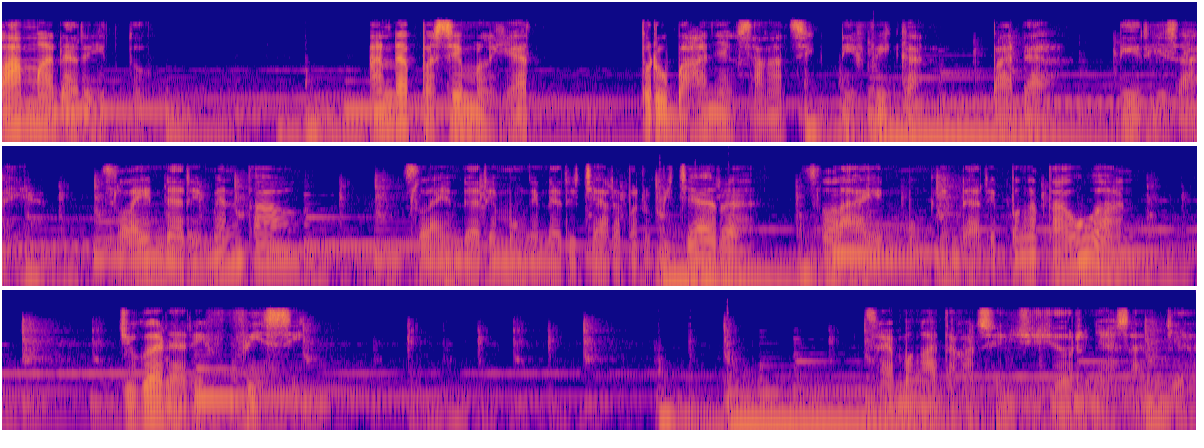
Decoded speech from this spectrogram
lama dari itu, Anda pasti melihat perubahan yang sangat signifikan pada diri saya. Selain dari mental, selain dari mungkin dari cara berbicara, selain mungkin dari pengetahuan, juga dari fisik. Saya mengatakan sejujurnya saja,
